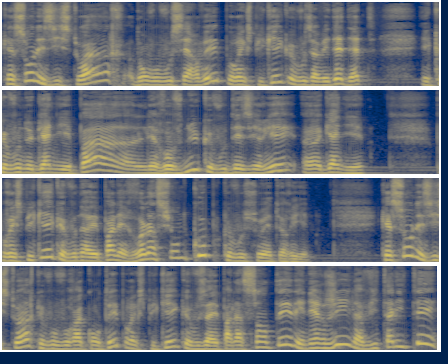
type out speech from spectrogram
Quelles sont les histoires dont vous vous servez pour expliquer que vous avez des dettes et que vous ne gagnez pas les revenus que vous désiriez euh, gagner Pour expliquer que vous n'avez pas les relations de couple que vous souhaiteriez quelles sont les histoires que vous vous racontez pour expliquer que vous n'avez pas la santé, l'énergie, la vitalité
